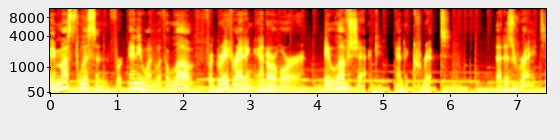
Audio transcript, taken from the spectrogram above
A must listen for anyone with a love for great writing and or horror. A love shack and a crypt. That is right.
